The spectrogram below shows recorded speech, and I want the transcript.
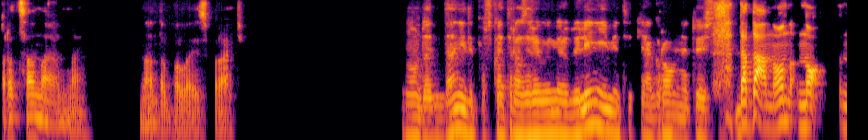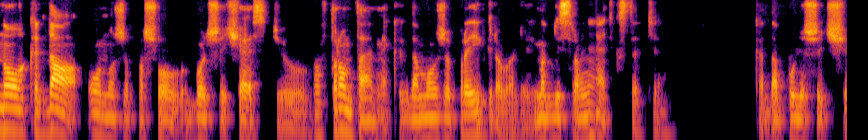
рациональный надо было избрать. Ну да, да, не допускать разрывы между линиями такие огромные. То есть Да-да, но, он, но, но когда он уже пошел большей частью во втором тайме, когда мы уже проигрывали, могли сравнять, кстати, когда Пулишич...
